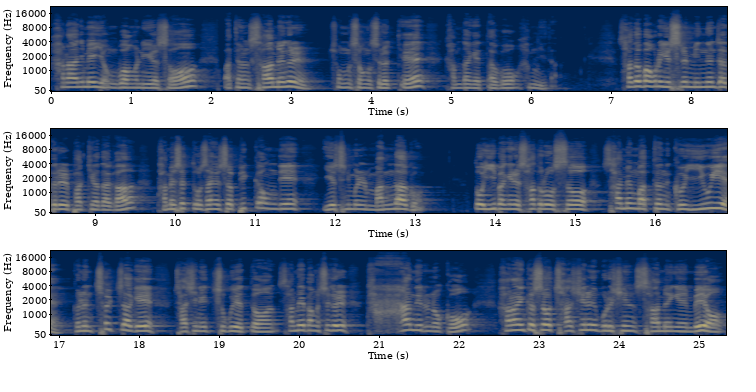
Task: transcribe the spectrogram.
하나님의 영광을 위해서 맡은 사명을 충성스럽게 감당했다고 합니다. 사도 바울은 예수를 믿는 자들을 박해하다가 담에색 도상에서 빛 가운데 예수님을 만나고 또 이방인의 사도로서 사명 맡은 그 이후에 그는 철저하게 자신이 추구했던 삶의 방식을 다 내려놓고 하나님께서 자신을 부르신 사명에 매여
